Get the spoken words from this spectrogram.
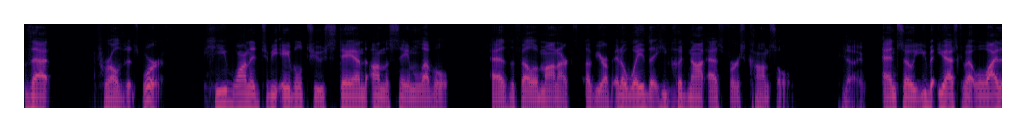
that for all that it's worth, he wanted to be able to stand on the same level as the fellow monarchs of Europe in a way that he Hmm. could not as first consul. No. And so you you ask about well why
